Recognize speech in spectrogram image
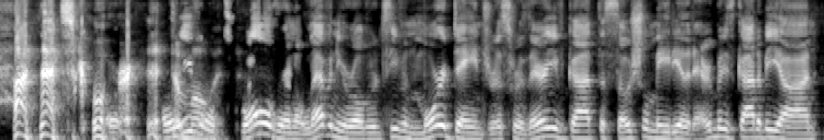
on that score or, or even moment. a 12 or an 11 year old where it's even more dangerous where there you've got the social media that everybody's got to be on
